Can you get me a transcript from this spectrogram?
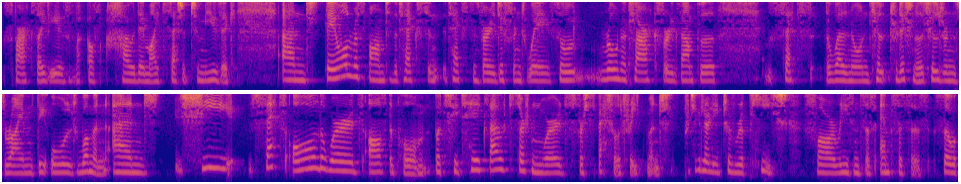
sparks ideas of, of how they might set it to music. And they all respond to the text in the text in very different ways. So Rhona Clarke, for example, sets the well-known traditional children's rhyme "The Old Woman," and she sets all the words of the poem, but she takes out certain words for special treatment, particularly to repeat for reasons of emphasis. So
